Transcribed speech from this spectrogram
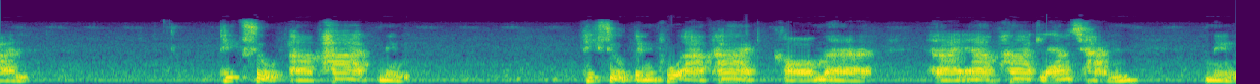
าน ภิกษุอาพาธหนึ่งภิกษุเป็นผู้อาพาธขอมาหายอาพาธแล้วฉันหนึ่ง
